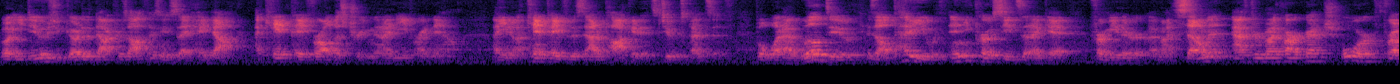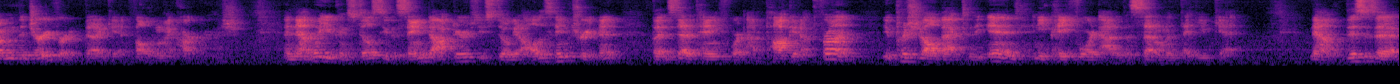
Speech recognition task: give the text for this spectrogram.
What you do is you go to the doctor's office and you say, hey doc, I can't pay for all this treatment I need right now. I, you know, I can't pay for this out of pocket, it's too expensive. But what I will do is I'll pay you with any proceeds that I get from either my settlement after my car crash or from the jury verdict that I get following my car crash. And that way you can still see the same doctors, you still get all the same treatment, but instead of paying for it out of pocket up front, you push it all back to the end and you pay for it out of the settlement that you get. Now, this is an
